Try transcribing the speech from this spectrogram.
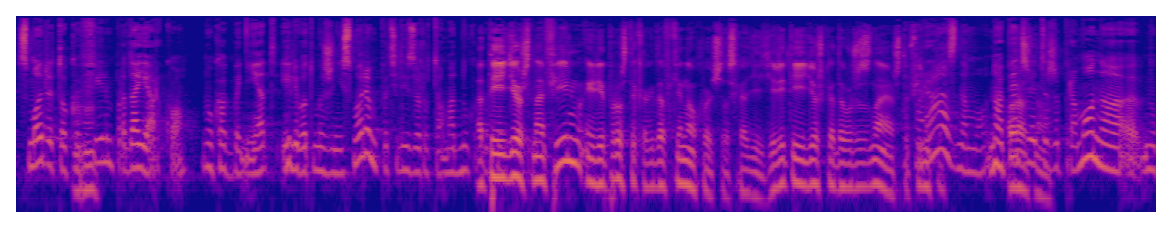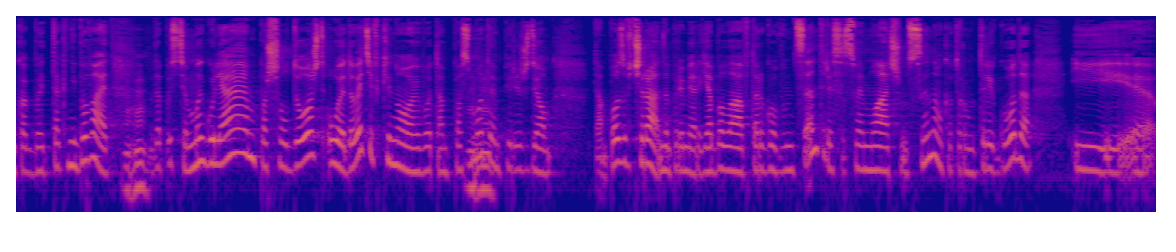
смотрит только фильм про доярку. Ну, как бы нет. Или вот мы же не смотрим по телевизору там одну А ты идешь на фильм или просто когда в кино хочется сходить? Или ты идешь, когда уже знаешь, что фильм... По-разному. Но опять же, это же про моно, э, ну как бы так не бывает. Допустим, мы гуляем, пошел дождь, ой, а давайте в кино его там посмотрим, переждем. Там позавчера, например, я была в торговом центре со своим младшим сыном, которому три года, и э,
